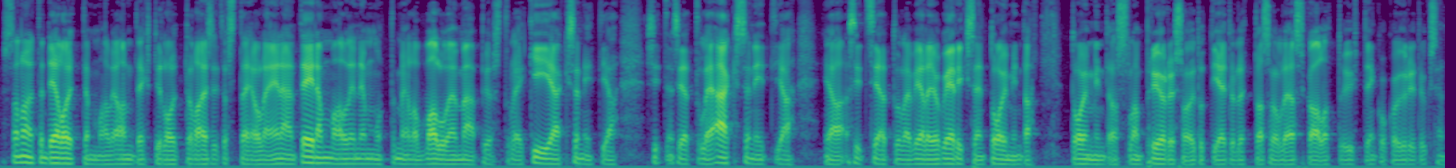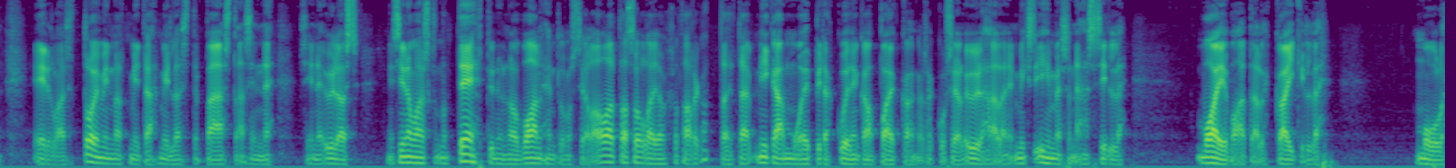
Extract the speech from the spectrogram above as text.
jos sanoin, että Deloitten malli, anteeksi Deloittelaiset, josta ei ole enää teidän mallinen, mutta meillä on value map, josta tulee key actionit, ja sitten sieltä tulee actionit, ja, ja sitten sieltä tulee vielä joku erikseen toiminta, toiminta, jossa on priorisoitu tietylle tasolle ja skaalattu yhteen koko yrityksen erilaiset toiminnat, mitä, millä sitten päästään sinne, sinne ylös niin siinä vaiheessa, kun on tehty, niin ne on vanhentunut siellä alatasolla, joka tarkoittaa, että mikään muu ei pidä kuitenkaan paikkaansa kuin siellä ylhäällä, niin miksi ihmeessä nähdä sille vaivaa tälle kaikille muulle,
